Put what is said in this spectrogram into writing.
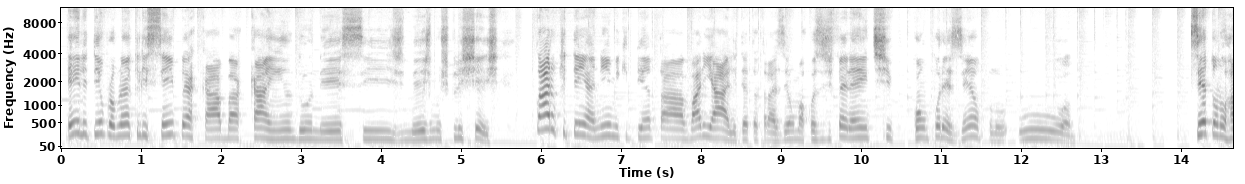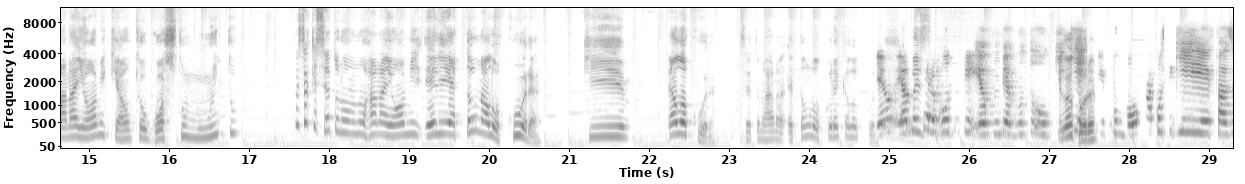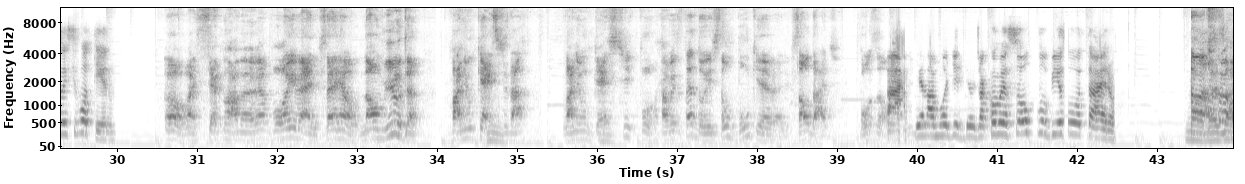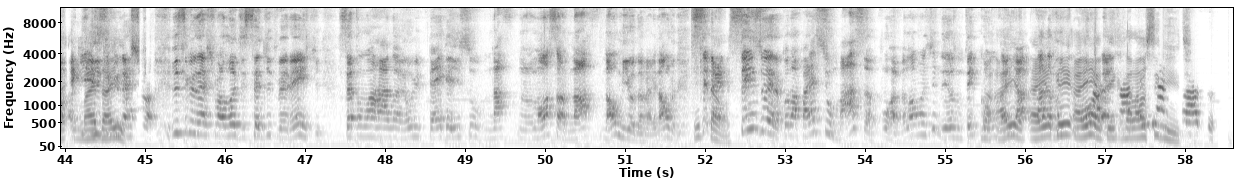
ele tem um problema que ele sempre acaba caindo nesses mesmos clichês. Claro que tem anime que tenta variar, ele tenta trazer uma coisa diferente, como por exemplo o Seto no Hanayomi, que é um que eu gosto muito. Mas é que Seto no, no Hanayomi, ele é tão na loucura que é loucura. Seto no Hanayomi é tão loucura que é loucura. Eu, eu, Mas... me, pergunto, eu me pergunto o que, que, que ele fumou pra conseguir fazer esse roteiro. Oh, mas Seto no Hanayomi é bom, hein, velho? Sério, na humilda, vale um cast, hum. tá? Vale um cast, hum. pô, talvez até dois. Tão bom que é, velho. Saudade. Bonzão. Ah, pelo amor de Deus, já começou o clubismo do Tyron. Não, mas, não, é mas isso aí. Que Nash, isso que o Nash falou de ser diferente, Seto no Hanayomi pega isso na. Nossa, na, na humilda, velho. Na humilda. Então. sem zoeira, quando aparece o massa, porra, pelo amor de Deus, não tem como. Não, aí, aí, eu, tenho, aí eu tenho que falar o seguinte.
